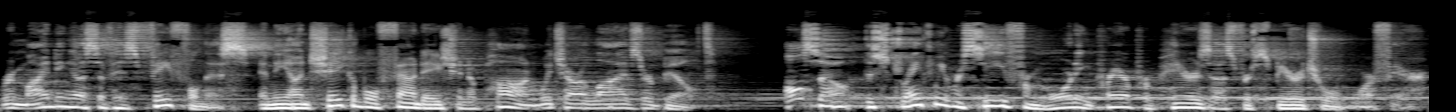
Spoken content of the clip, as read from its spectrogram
reminding us of His faithfulness and the unshakable foundation upon which our lives are built. Also, the strength we receive from morning prayer prepares us for spiritual warfare.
